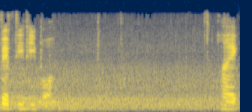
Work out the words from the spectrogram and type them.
50 people. Like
